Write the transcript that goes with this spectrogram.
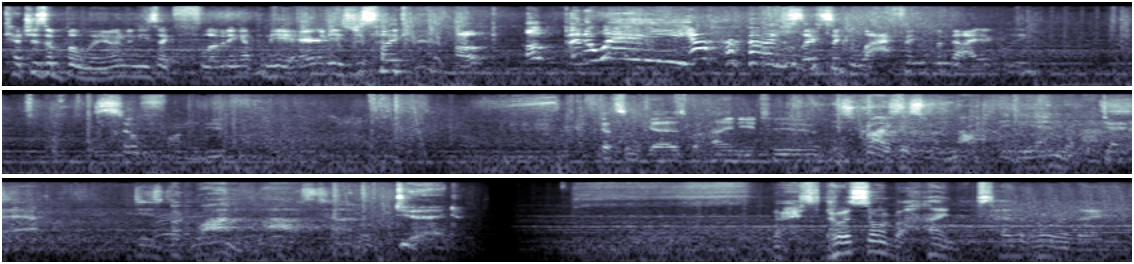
catches a balloon and he's like floating up in the air and he's just like up, up and away! just like, like laughing maniacally. So funny, dude. Got some guys behind you too. This crisis will not be the end of us. It is but one last hurdle. Dead. Alright, so there was someone behind us. How, where were they?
